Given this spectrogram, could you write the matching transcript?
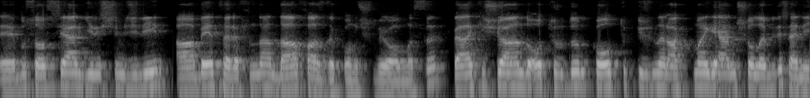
e, bu sosyal girişimciliğin AB tarafından daha fazla konuşuluyor olması. Belki şu anda oturduğum koltuk yüzünden aklıma gelmiş olabilir. Hani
